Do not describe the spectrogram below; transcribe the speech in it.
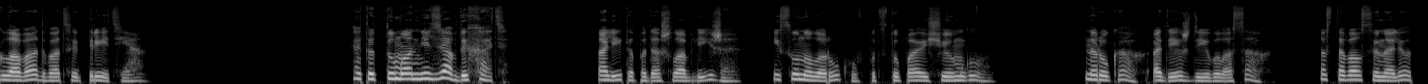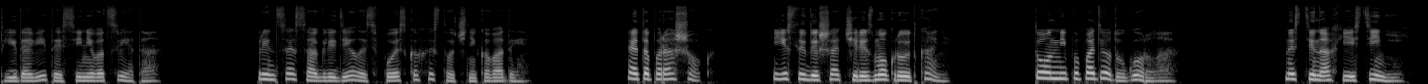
Глава 23. «Этот туман нельзя вдыхать!» Алита подошла ближе и сунула руку в подступающую мглу. На руках, одежде и волосах оставался налет ядовито-синего цвета. Принцесса огляделась в поисках источника воды. «Это порошок. Если дышать через мокрую ткань, то он не попадет в горло. На стенах есть иней.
